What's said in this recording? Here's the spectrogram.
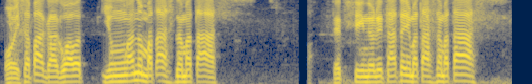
O, isa pa, gagawa yung ano, mataas na mataas. Testing ulit natin yung mataas na mataas.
